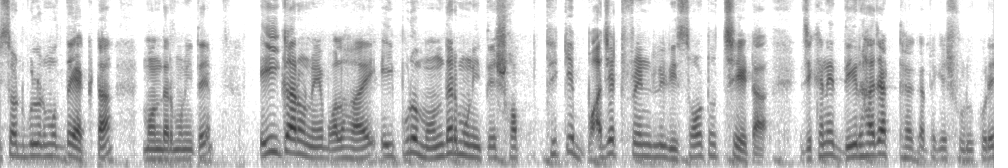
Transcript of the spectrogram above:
রিসর্টগুলোর মধ্যে একটা মন্দারমণিতে। এই কারণে বলা হয় এই পুরো মন্দারমণিতে সব থেকে বাজেট ফ্রেন্ডলি রিসর্ট হচ্ছে এটা, যেখানে দেড় হাজার টাকা থেকে শুরু করে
